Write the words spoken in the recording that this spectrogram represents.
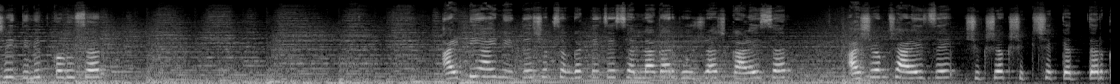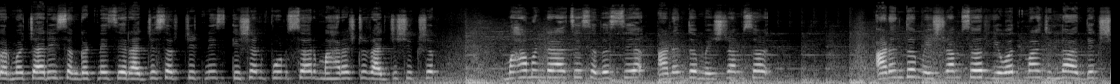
Shri Dilip Kadu sir. I T I निर्देशक संघटनेचे सल्लागार भोजराज काळे सर. आश्रम शाळेचे शिक्षक शिक्षकेतर कर्मचारी संघटनेचे राज्य सरचिटणीस किशन पुण सर. महाराष्ट्र राज्य शिक्षक महामंडळाचे सदस्य आनंद मेश्राम सर. आनंद मेश्राम सर यवतमाळ जिल्हा अध्यक्ष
